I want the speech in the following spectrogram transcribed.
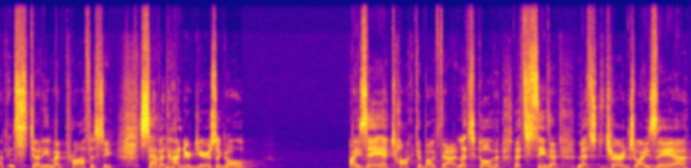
I've been studying my prophecy. 700 years ago, Isaiah talked about that. Let's go there. Let's see that. Let's turn to Isaiah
